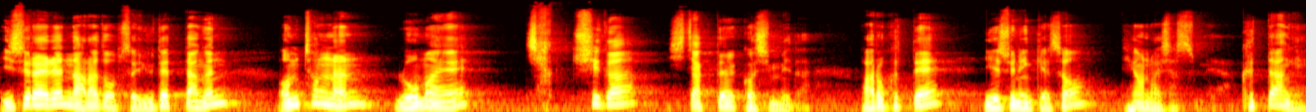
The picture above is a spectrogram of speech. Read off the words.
이스라엘의 나라도 없어요. 유대 땅은 엄청난 로마의 착취가 시작될 것입니다. 바로 그때 예수님께서 태어나셨습니다. 그 땅에.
